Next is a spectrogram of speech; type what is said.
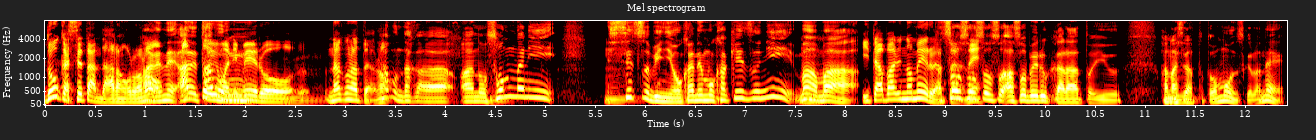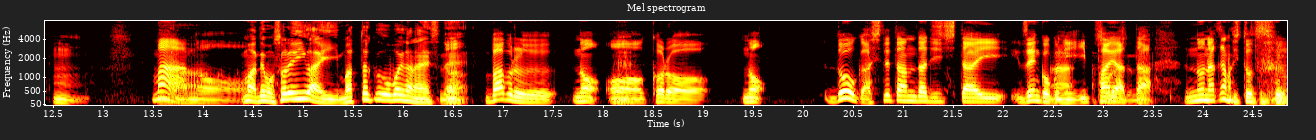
どうかしてたんだあの頃の。あれねあれっという間に迷路なくなったよな多分だからあのそんなに設備にお金もかけずに、まあまあ、板張りの迷路やったそうよね。そうそうそう遊べるからという話だったと思うんですけどね、まああのまあでもそれ以外全く覚えがないですね、うん。バブルの、お頃のどうかしてたんだ自治体全国にいっぱいあったの中の一つ、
